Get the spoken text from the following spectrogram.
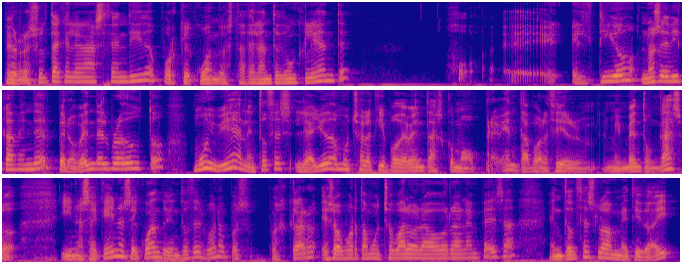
Pero resulta que le han ascendido porque cuando está delante de un cliente, el tío no se dedica a vender, pero vende el producto muy bien. Entonces le ayuda mucho al equipo de ventas como preventa, por decir, me invento un caso, y no sé qué y no sé cuánto. Y entonces, bueno, pues, pues claro, eso aporta mucho valor ahora a la empresa, entonces lo han metido ahí.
